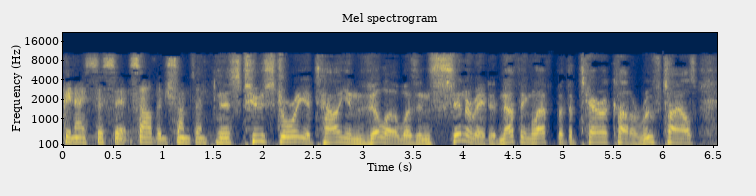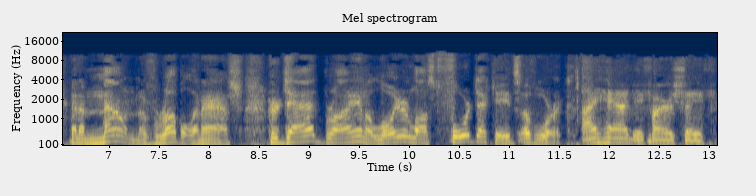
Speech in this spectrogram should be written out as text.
be nice to sit, salvage something. This two-story Italian villa was incinerated. Nothing left but the terracotta roof tiles and a mountain of rubble and ash. Her dad, Brian, a lawyer, lost four decades of work. I had a fire safe.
